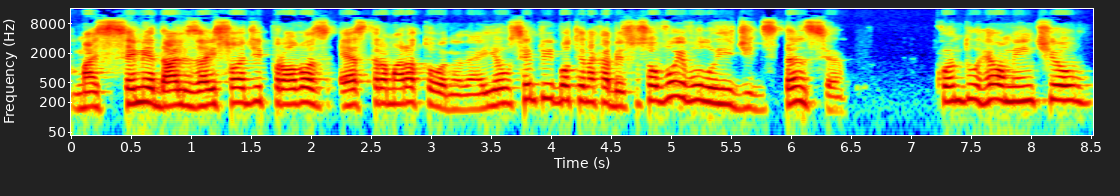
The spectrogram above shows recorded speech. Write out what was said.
mais 100 medalhas aí só de provas extra maratona, né? E eu sempre botei na cabeça, eu só vou evoluir de distância quando realmente eu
